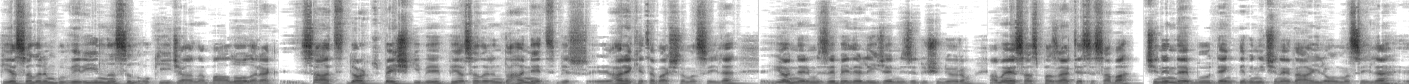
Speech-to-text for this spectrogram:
piyasaların bu veriyi nasıl okuyacağına bağlı olarak saat 4-5 gibi piyasaların daha net bir e, harekete başlamasıyla e, yönlerimizi belirleyeceğimizi düşünüyorum. Ama esas pazartesi sabah Çin'in de bu denklemin içine dahil olmasıyla e,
